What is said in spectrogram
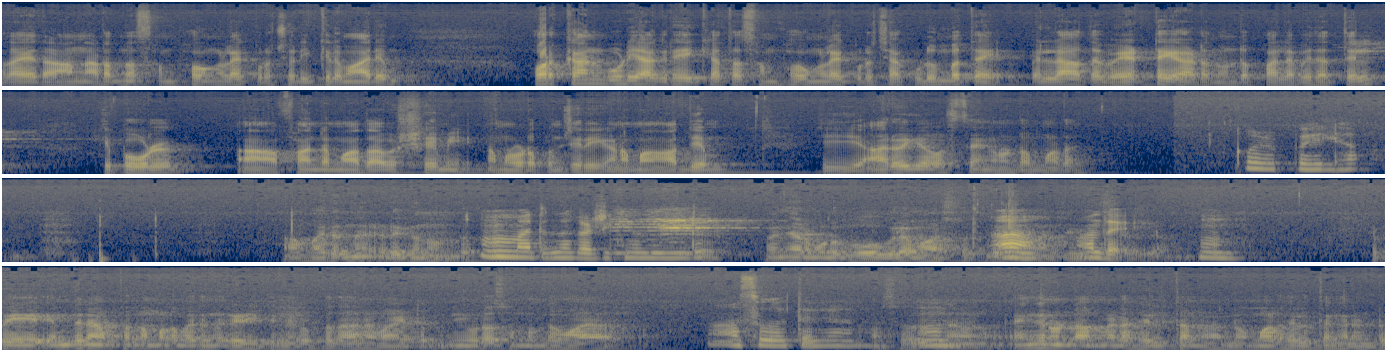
അതായത് ആ നടന്ന സംഭവങ്ങളെക്കുറിച്ച് ഒരിക്കലും ആരും ഓർക്കാൻ കൂടി ആഗ്രഹിക്കാത്ത സംഭവങ്ങളെക്കുറിച്ച് ആ കുടുംബത്തെ വല്ലാതെ വേട്ടയാടുന്നുണ്ട് പല വിധത്തിൽ ഇപ്പോൾ ഫാന്റെ മാതാവ് ഷെമി നമ്മളോടൊപ്പം ചേരുകയാണ്. അമ്മ ആദ്യം ഈ ആരോഗ്യാവസ്ഥ എങ്ങനെയുണ്ട് അമ്മയുടെ കുഴപ്പമില്ല. ആ മരുന്ന് എടുക്കുന്നുണ്ട്. മരുന്ന് കഴിക്കുന്നുണ്ട്. വെഞ്ഞാറമൂട് ഗോകുലം ആശുപത്രി അതെ. ഉം. ഇപ്പൊ എന്തിനാ നമ്മൾ മരുന്ന് കഴിക്കുന്നത്? പ്രധാനമായിട്ടും ന്യൂറോ സംബന്ധമായ അസുഖത്തിനാണ് അസുഖത്തിനാണ് എങ്ങനെയുണ്ട് അമ്മയുടെ ഹെൽത്ത് അങ്ങനെ അമ്മയുടെ ഹെൽത്ത് എങ്ങനെയുണ്ട്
